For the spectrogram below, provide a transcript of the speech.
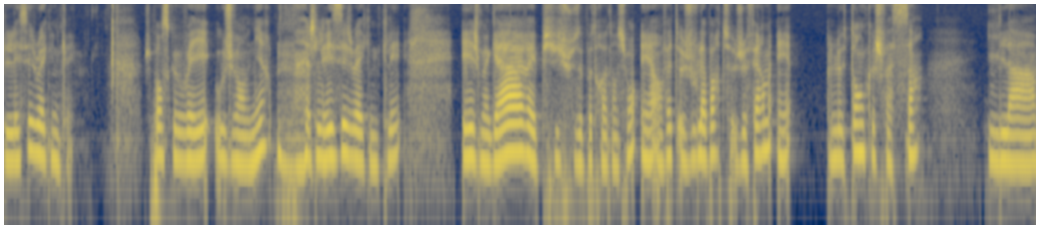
laissé jouer avec une clé. Je pense que vous voyez où je veux en venir. je l'ai laissé jouer avec une clé. Et je me gare et puis je faisais pas trop attention. Et en fait, j'ouvre la porte, je ferme et le temps que je fasse ça, il a,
